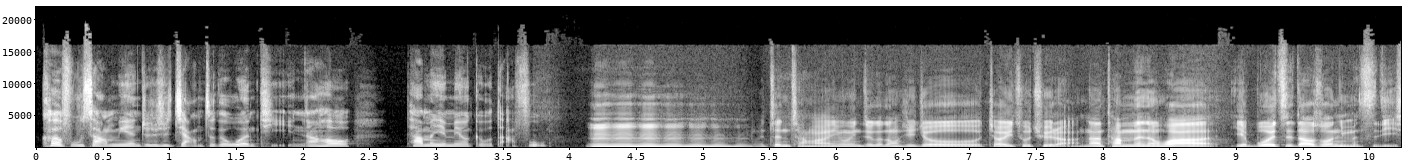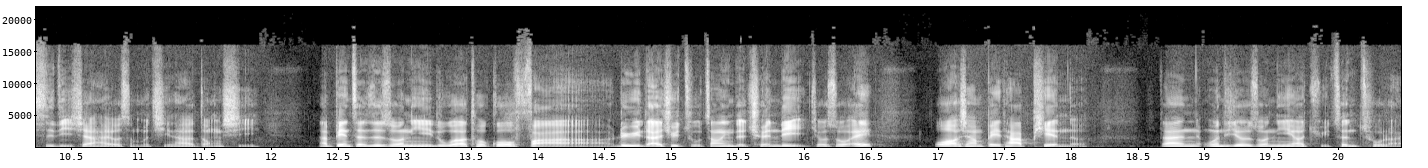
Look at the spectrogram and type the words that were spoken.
客服上面，就去讲这个问题，然后他们也没有给我答复。嗯嗯嗯嗯嗯嗯正常啊，因为你这个东西就交易出去了，那他们的话也不会知道说你们自己私底下还有什么其他的东西，那变成是说你如果要透过法律来去主张你的权利，就说哎、诶我好像被他骗了，但问题就是说你也要举证出来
